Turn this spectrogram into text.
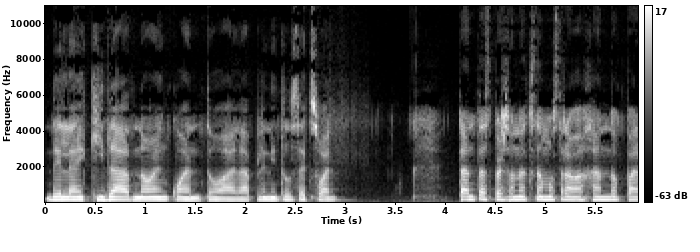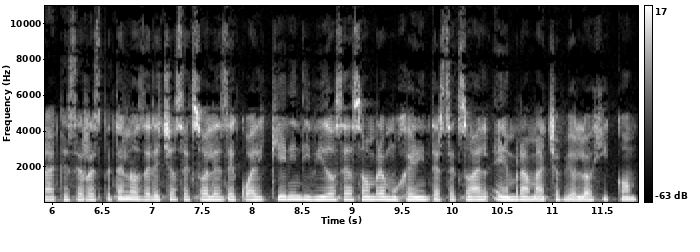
de la equidad, ¿no? En cuanto a la plenitud sexual tantas personas que estamos trabajando para que se respeten los derechos sexuales de cualquier individuo, seas hombre, mujer, intersexual, hembra, macho, biológico,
